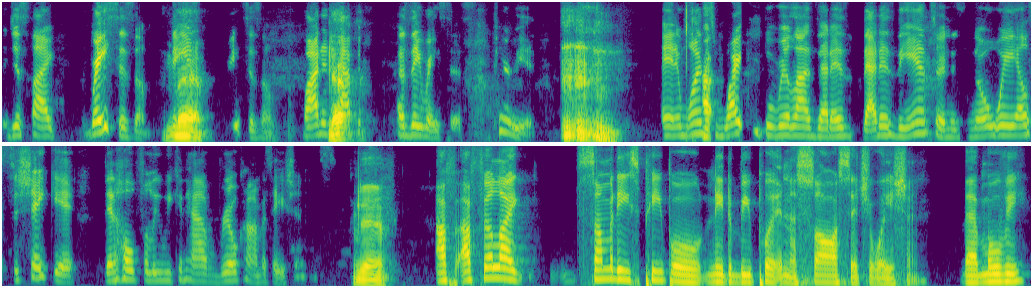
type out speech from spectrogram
is just like racism. The Yeah. racism. Why did it happen? Because they racist. Period. And once white people realize that is that is the answer, and there's no way else to shake it, then hopefully we can have real conversations. yeah. I, f- I feel like some of these people need to be put in a Saw situation. That movie.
